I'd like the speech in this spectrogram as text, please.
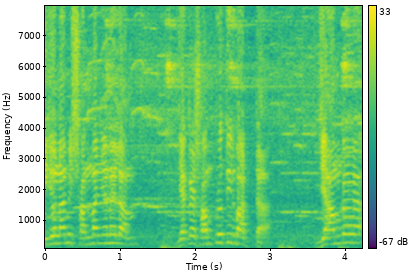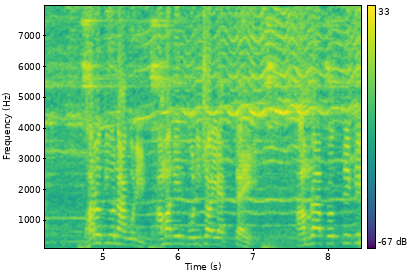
এই জন্য আমি সম্মান জানালাম যে একটা সম্প্রতির বার্তা যে আমরা ভারতীয় নাগরিক, আমাদের পরিচয় একটাই। আমরা প্রত্যেকে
